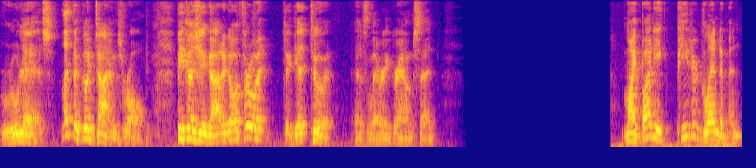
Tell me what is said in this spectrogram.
roulez. Let the good times roll. Because you gotta go through it to get to it, as Larry Graham said. My buddy Peter Glendeman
